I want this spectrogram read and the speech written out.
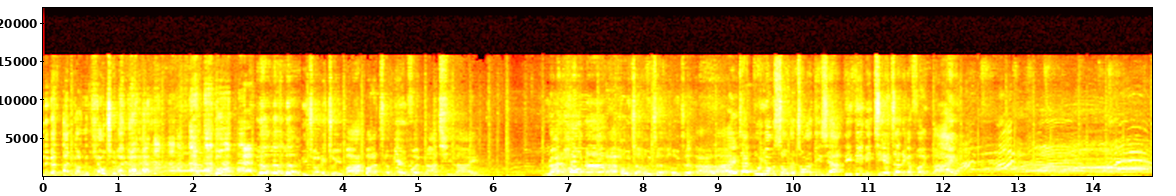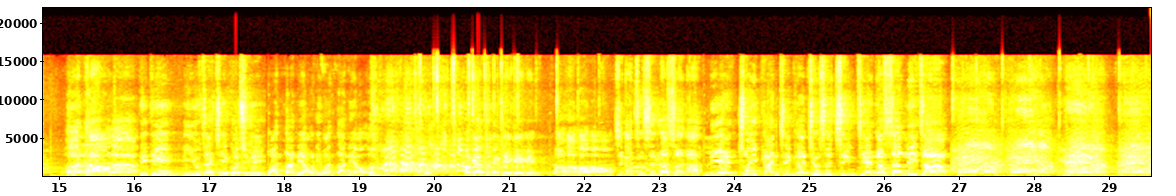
那个蛋糕里面跳出来的人，你 有看过吗？乐乐乐，你就用你嘴巴把这个面粉拿起来。然后呢，来 hold 着 hold 着 hold 着啊，来，在不用手的状况底下，弟弟你接着那个粉来，很好了，弟弟你又再接过去，完蛋了，你完蛋了。OK，可以可以可以可以，好好好好好，这个只是热身啊，脸最干净的就是今天的胜利者。没有没有没有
